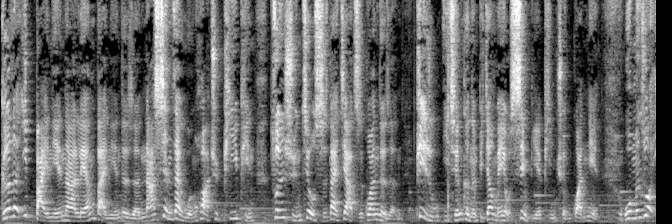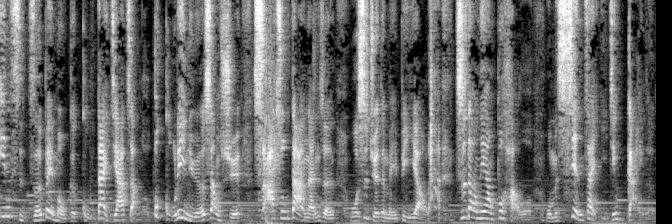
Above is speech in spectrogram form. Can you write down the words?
隔了一百年啊、两百年的人，拿现在文化去批评遵循旧时代价值观的人，譬如以前可能比较没有性别平权观念，我们若因此责备某个古代家长哦，不鼓励女儿上学，杀猪大男人，我是觉得没必要啦。知道那样不好哦，我们现在已经改了，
